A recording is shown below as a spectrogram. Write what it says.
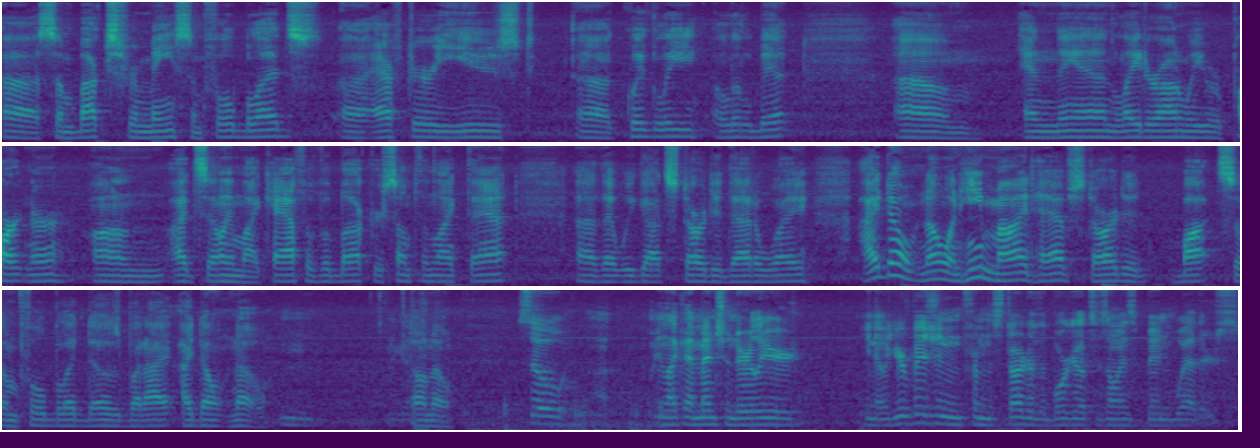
uh, some bucks from me, some full bloods, uh, after he used uh, Quigley a little bit. Um, and then later on, we were partner on. I'd sell him like half of a buck or something like that. Uh, that we got started that way. I don't know, and he might have started bought some full blood does, but I, I don't know. Mm, I Don't you. know. So, I mean, like I mentioned earlier, you know, your vision from the start of the Goats has always been wethers,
